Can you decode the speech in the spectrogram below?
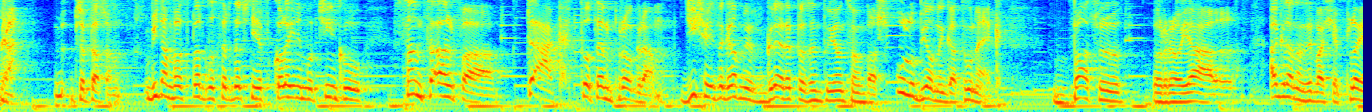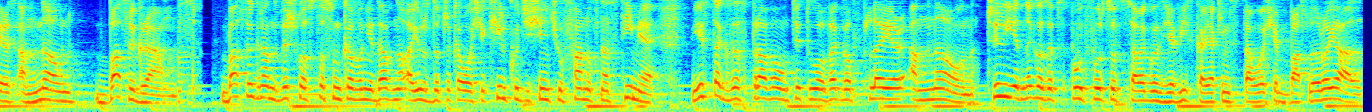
Ech, Przepraszam. Witam Was bardzo serdecznie w kolejnym odcinku Samca Alpha. Tak, to ten program. Dzisiaj zagramy w grę reprezentującą Wasz ulubiony gatunek Battle Royale. A gra nazywa się Players Unknown Battlegrounds. Battleground wyszło stosunkowo niedawno, a już doczekało się kilkudziesięciu fanów na Steamie. Jest tak za sprawą tytułowego Player Unknown, czyli jednego ze współtwórców całego zjawiska, jakim stało się Battle Royale.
